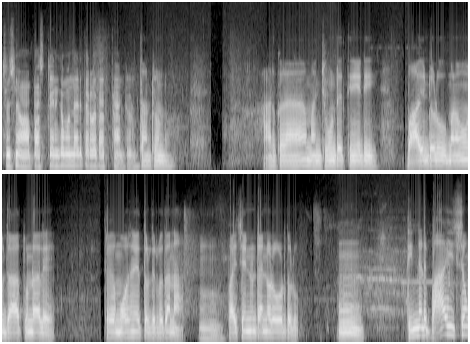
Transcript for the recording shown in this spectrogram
చూసినావా? ఫస్ట్ వెనక ముందడి తర్వాత అత్త అంటుండు. అంటుండు. ఆడుకరా మంచిగా ఉంటుంది తినేటి. బాగా తింటాడు మనం జాగ్రత్త ఉండాలి. మోసం చేస్తాడు తిరుపతి అన్న. పైసలు ఉంటే అన్ని కొడతాడు తిండంటే బాగా ఇష్టం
